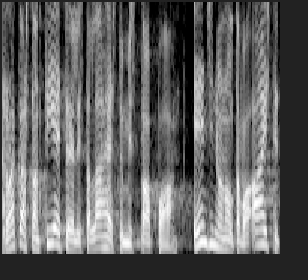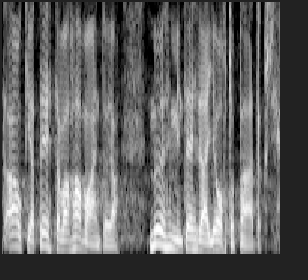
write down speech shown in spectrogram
Rakastan tieteellistä lähestymistapaa. Ensin on oltava aistit auki ja tehtävä havaintoja. Myöhemmin tehdään johtopäätöksiä.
